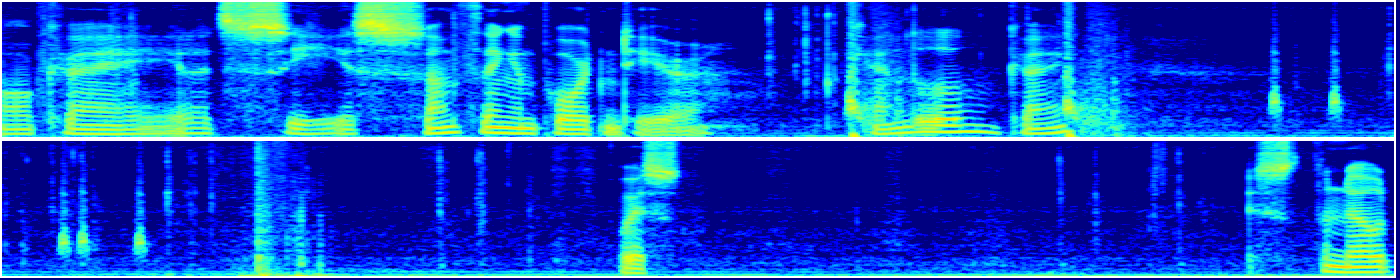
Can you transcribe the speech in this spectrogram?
Okay, let's see. Is something important here? Candle, okay. Where's... Is the note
